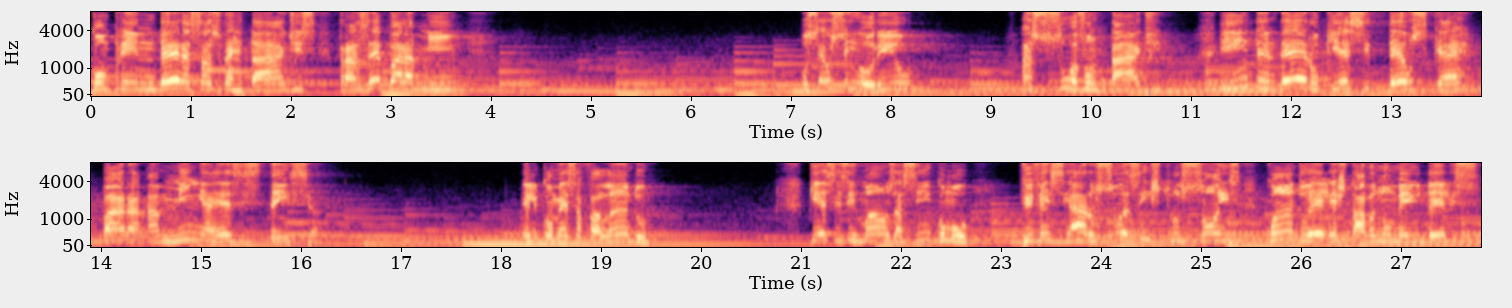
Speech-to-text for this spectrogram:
compreender essas verdades, trazer para mim o seu senhorio, a sua vontade e entender o que esse Deus quer para a minha existência. Ele começa falando que esses irmãos, assim como vivenciaram suas instruções quando ele estava no meio deles,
